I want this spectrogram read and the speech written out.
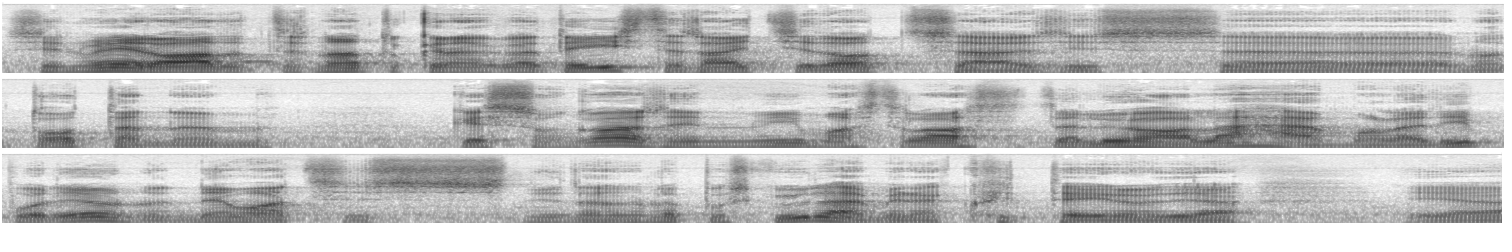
siin veel vaadates natukene ka teiste satside otsa, siis äh, no Tottenham kes on ka siin viimastel aastatel üha lähemale tipule jõudnud, nemad siis nüüd on lõpuks ka üleminekuid teinud ja. ja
